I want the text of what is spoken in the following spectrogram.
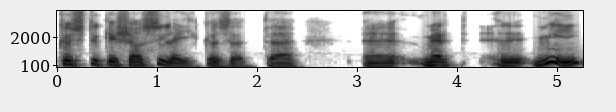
köztük és a szüleik között. Mert mi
